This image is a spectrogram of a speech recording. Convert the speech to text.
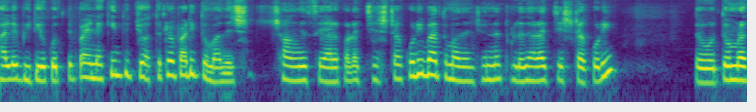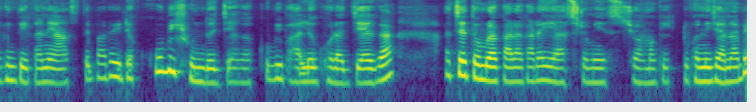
ভালো ভিডিও করতে পারি না, কিন্তু যতটা পারি তোমাদের সঙ্গে শেয়ার করার চেষ্টা করি বা তোমাদের জন্য তুলে ধরার চেষ্টা করি। তো তোমরা কিন্তু এখানে আসতে পারো। এটা খুবই সুন্দর জায়গা, খুবই ভালো ঘোরার জায়গা। আচ্ছা তোমরা কারা কারা এই আশ্রমে এসছো আমাকে একটুখানি জানাবে।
